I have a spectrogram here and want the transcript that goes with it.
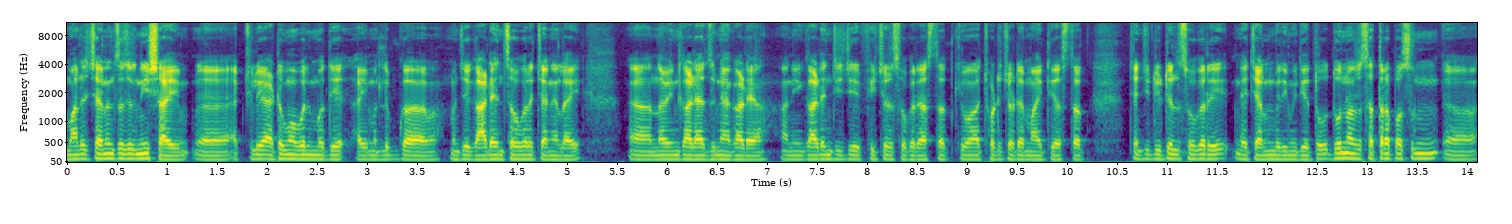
माझ्या चॅनलचं जे निश आहे ॲक्च्युली ॲटोमोबाईलमध्ये आहे मतलब गा म्हणजे गाड्यांचं वगैरे चॅनल आहे. नवीन गाड्या जुन्या गाड्या आणि गाड्यांची जे फीचर्स वगैरे असतात किंवा छोट्या छोट्या माहिती असतात त्यांची डिटेल्स वगैरे या चॅनलमध्ये मी देतो. दोन हजार सतरापासून माझा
